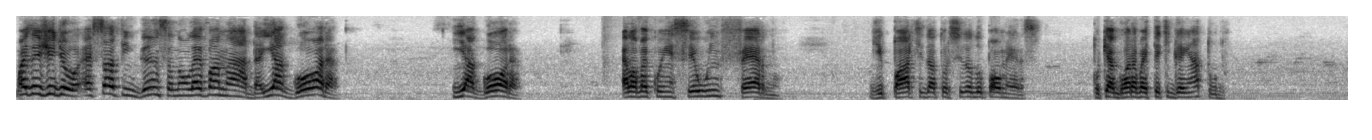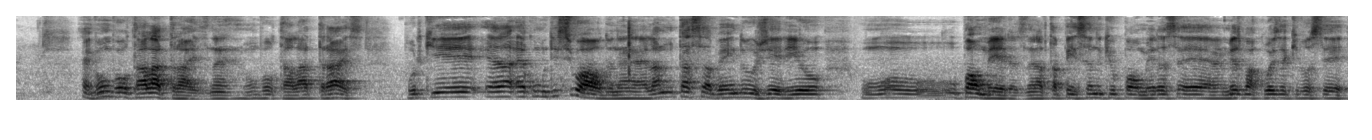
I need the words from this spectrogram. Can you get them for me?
Mas, Egidio, essa vingança não leva a nada. E agora, e agora, ela vai conhecer o inferno de parte da torcida do Palmeiras. Porque agora vai ter que ganhar tudo. É, vamos voltar lá atrás, né? Vamos voltar lá atrás, porque ela, é como disse o Aldo, né? Ela não está sabendo gerir o, o, o, Palmeiras, né? Ela está pensando que o Palmeiras é a mesma coisa que você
